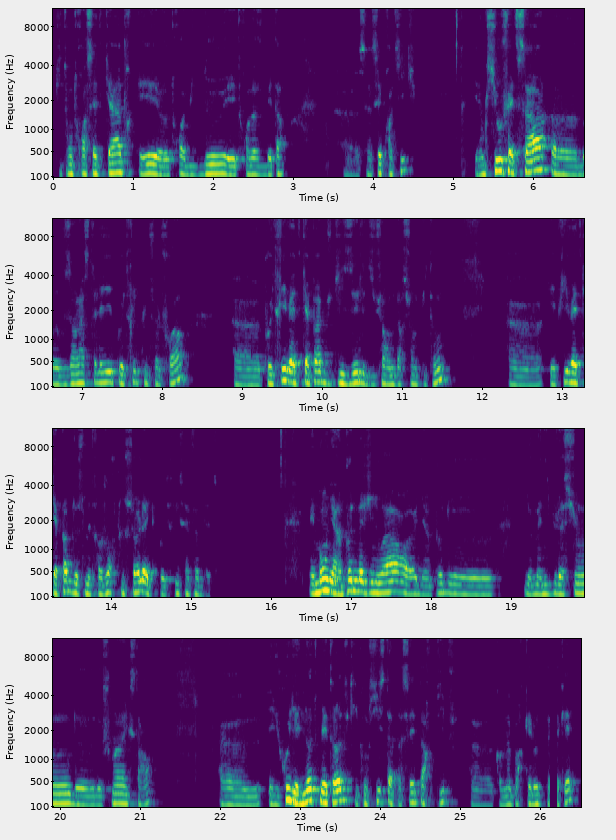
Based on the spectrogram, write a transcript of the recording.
Python 3.7.4 et 3.8.2 euh, et 3.9 bêta, c'est assez pratique. Et donc, si vous faites ça, bah, vous allez installer Poetry qu'une seule fois. Poetry va être capable d'utiliser les différentes versions de Python. et puis, il va être capable de se mettre à jour tout seul avec Poetry Self-Update. Mais bon, il y a un peu de magie noire, il y a un peu de, de manipulation de, chemin, etc. Euh, et du coup, il y a une autre méthode qui consiste à passer par pip, euh, comme n'importe quel autre paquet.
